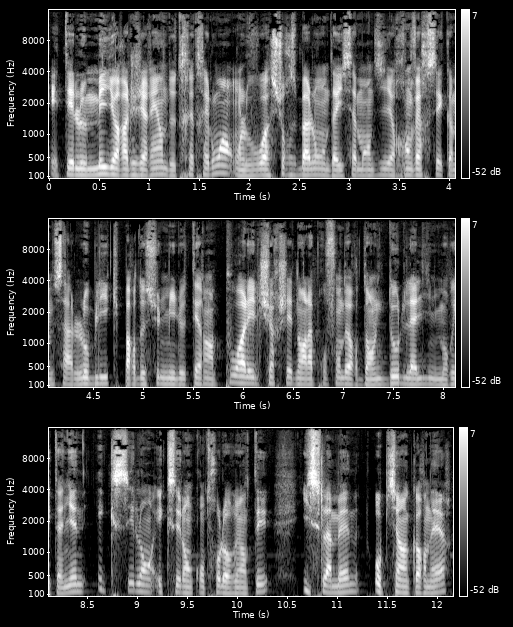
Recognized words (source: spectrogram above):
était le meilleur Algérien de très très loin. On le voit sur ce ballon d'Aïssa Mandi renversé comme ça, l'oblique par-dessus le milieu de terrain pour aller le chercher dans la profondeur, dans le dos de la ligne mauritanienne. Excellent, excellent contrôle orienté. Il se l'amène, obtient un corner.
